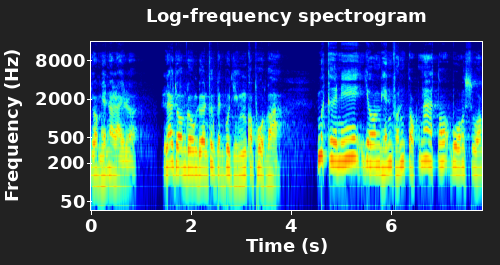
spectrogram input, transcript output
โยมเห็นอะไรเหรอแล้วโยมดวงเดือนซึ่งเป็นผู้หญิงก็พูดว่า เมื่อคืนนี้โยมเห็นฝนตกหน้าโต๊ะบวงสรวง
